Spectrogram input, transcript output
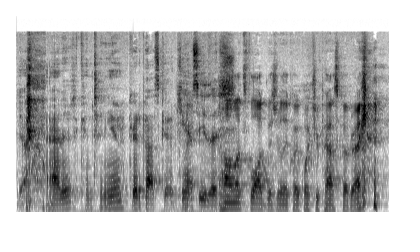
Yeah. added, continue. Create a passcode. Can't see this. Hold on, let's vlog this really quick. What's your passcode, right?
